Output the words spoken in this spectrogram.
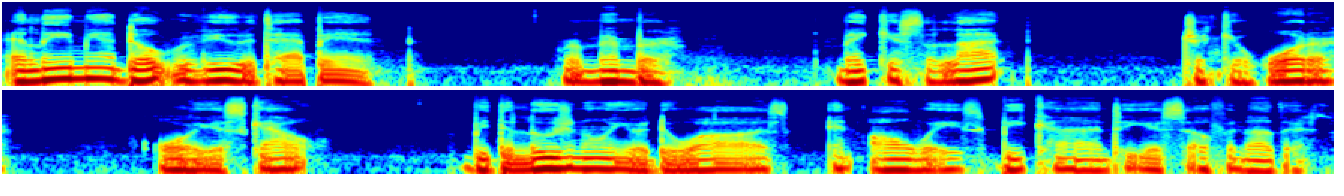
and leave me a dope review to tap in. Remember, make your salat, drink your water or your scout, be delusional in your du'as, and always be kind to yourself and others.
